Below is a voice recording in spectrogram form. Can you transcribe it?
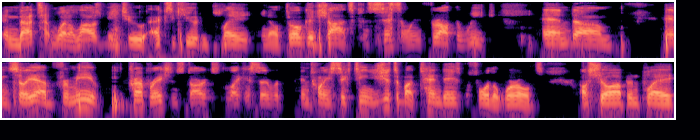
and that's what allows me to execute and play, you know, throw good shots consistently throughout the week. And, um, and so, yeah, for me, preparation starts, like I said, with, in 2016. Usually it's about 10 days before the Worlds. I'll show up and play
